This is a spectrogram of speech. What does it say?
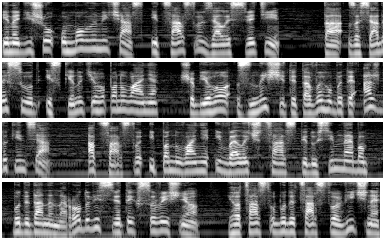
і надійшов умовлений час, і царство взяли святі, та засяде суд і скинуть його панування, щоб його знищити та вигубити аж до кінця. А царство і панування, і велич царств під усім небом буде дане народові святих Всевишнього, його царство буде царство вічне,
